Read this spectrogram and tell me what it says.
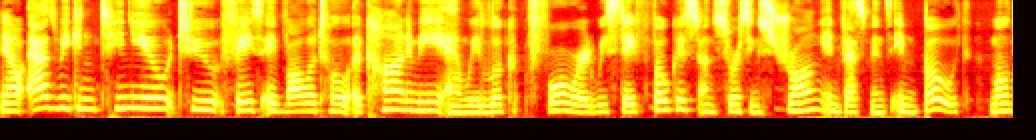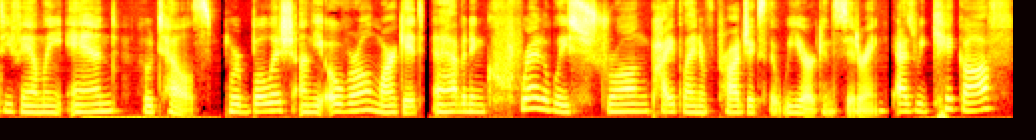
Now, as we continue to face a volatile economy and we look forward, we stay focused on sourcing strong investments in both multifamily and hotels. We're bullish on the overall market and have an incredibly strong pipeline of projects that we are considering. As we kick off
